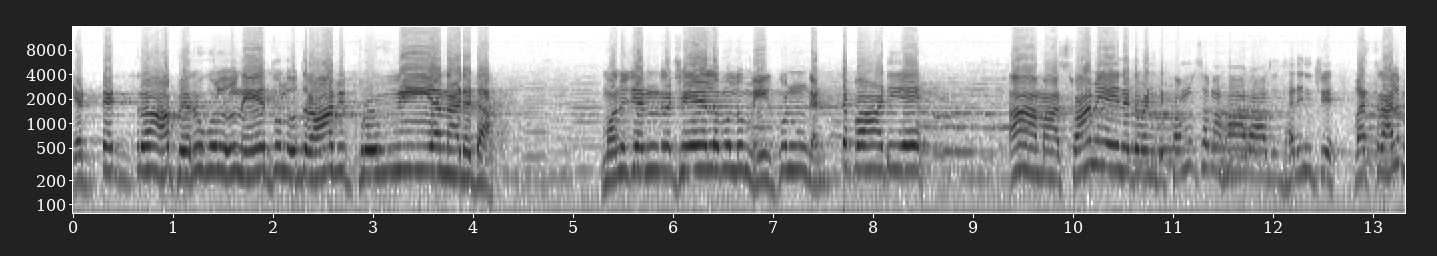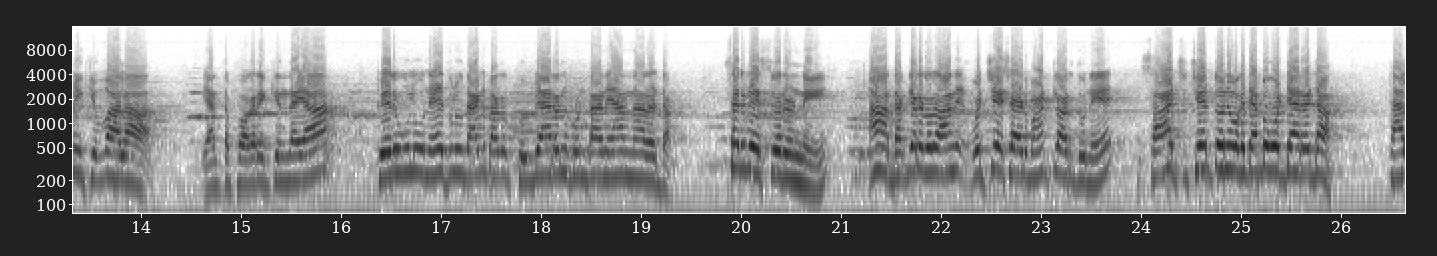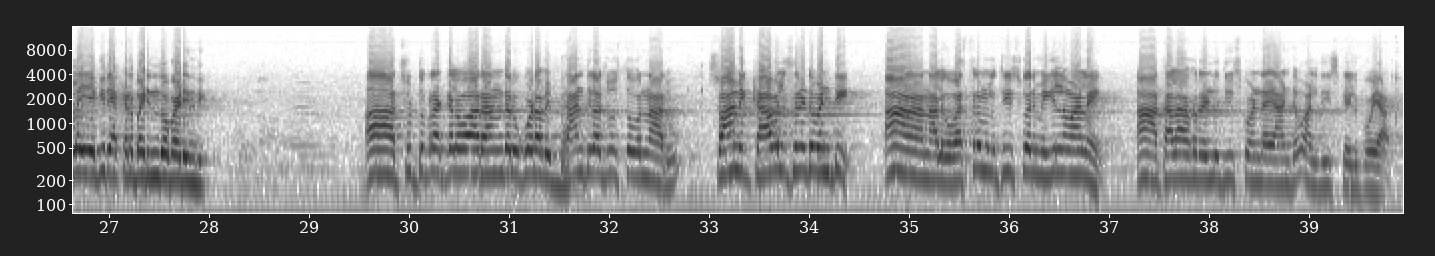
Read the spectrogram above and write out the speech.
ఎట్టెట్రా పెరుగుల్ నేతులు ద్రావి క్రొవ్వి అన్నాడట. మనుజేంద్రశేలములు మీకున్ గట్టపాడియే. ఆ మా స్వామి అయినటువంటి కంస మహారాజు ధరించే వస్త్రాలు మీకు ఇవ్వాలా ఎంత పొగరెక్కిందయా పెరుగులు నేతులు దాగి బాగా కొవ్వారనుకుంటానే అన్నారట. సర్వేశ్వరుణ్ణి ఆ దగ్గరకు రాని వచ్చేశాడు మాట్లాడుతూనే సాచి చేత్తోనే ఒక దెబ్బ కొట్టారట. తల ఎగిరి ఎక్కడ పడిందో పడింది. ఆ చుట్టుప్రక్కల వారందరూ కూడా విభ్రాంతిగా చూస్తూ ఉన్నారు. స్వామికి కావలసినటువంటి ఆ నాలుగు వస్త్రములు తీసుకొని మిగిలిన వాళ్ళని ఆ తలాకు రెండు తీసుకోండి అంటే వాళ్ళు తీసుకెళ్ళిపోయారు.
